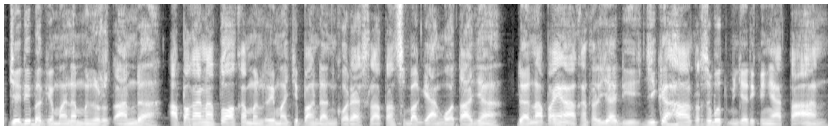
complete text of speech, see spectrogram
Jadi bagaimana menurut Anda? Apakah NATO akan menerima Jepang dan Korea Selatan sebagai anggotanya? Dan apa yang akan terjadi jika hal tersebut menjadi kenyataan?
